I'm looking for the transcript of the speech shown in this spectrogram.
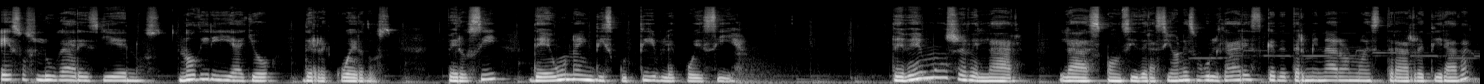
esos lugares llenos, no diría yo de recuerdos, pero sí de una indiscutible poesía. Debemos revelar las consideraciones vulgares que determinaron nuestra retirada.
